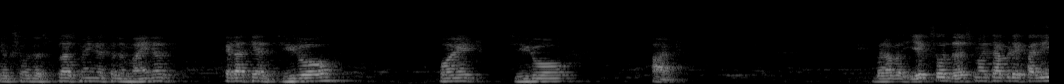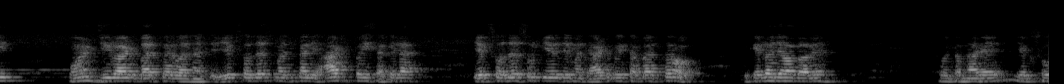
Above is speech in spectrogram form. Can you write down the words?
એકસો દસ. પ્લસ માઇનસ એટલે માઇનસ કેટલા થયા? જીરો પોઈન્ટ જીરો આઠ. બરાબર, એકસો દસમાંથી આપણે ખાલી પોઈન્ટ જીરો આઠ બાદ કરવાના છે. એકસો દસમાંથી ખાલી આઠ પૈસા, કેટલા? એકસો દસ રૂપિયા જેમાંથી આઠ પૈસા બાદ કરો. તો કેટલો જવાબ આવે? તો તમારે એકસો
